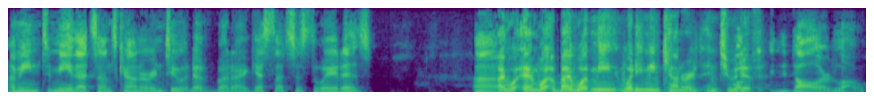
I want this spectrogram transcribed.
I mean, to me, that sounds counterintuitive, but I guess that's just the way it is. Uh, by what, and what, by what mean, what do you mean counterintuitive? the dollar low.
